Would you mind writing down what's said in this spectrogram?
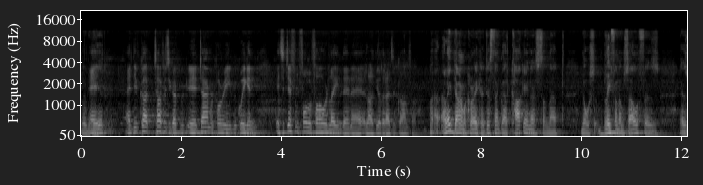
would be Uh, great. and you've got, talk to us, you've got uh, Darren McCurry, McGuigan. It's a different full forward line than uh, a lot of the other lads have gone for. I, I like Darren McCurry. I just think that cockiness and that you know belief in himself is is,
